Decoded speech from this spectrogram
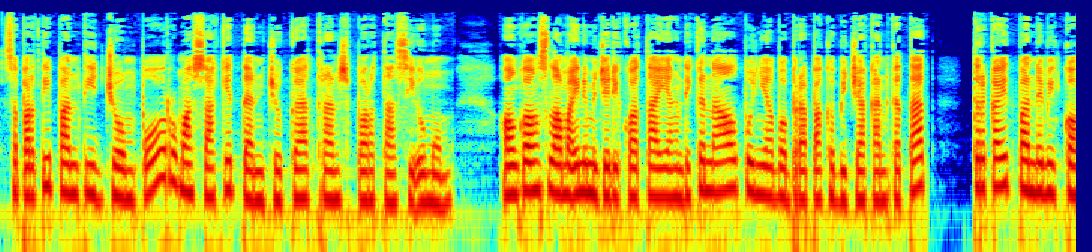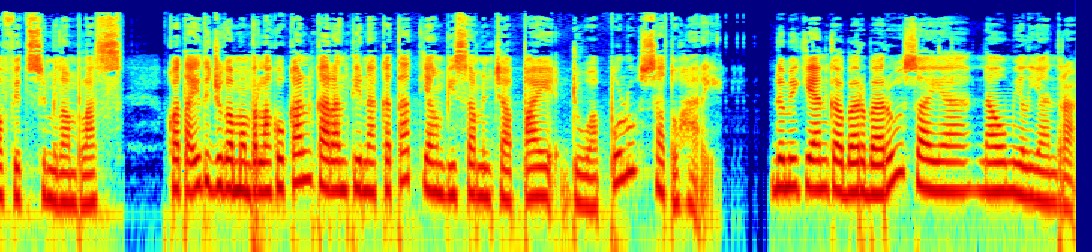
seperti panti jompo, rumah sakit, dan juga transportasi umum. Hong Kong selama ini menjadi kota yang dikenal punya beberapa kebijakan ketat terkait pandemi COVID-19. Kota itu juga memperlakukan karantina ketat yang bisa mencapai 21 hari. Demikian kabar baru saya Naomi Liandra.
